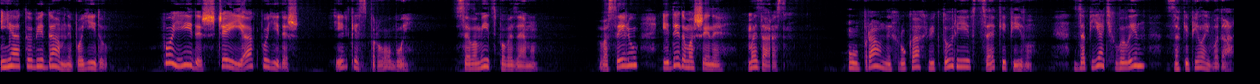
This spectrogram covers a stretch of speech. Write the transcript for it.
Я тобі дам не поїду. Поїдеш, ще й як поїдеш. Тільки спробуй. Селоміць повеземо. Василю, іди до машини. Ми зараз. У вправних руках Вікторії все кипіло. За п'ять хвилин закипіла й вода.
